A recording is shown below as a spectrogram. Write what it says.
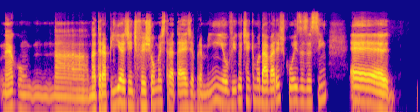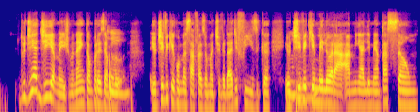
né, com, na, na terapia, a gente fechou uma estratégia para mim e eu vi que eu tinha que mudar várias coisas, assim, é, do dia a dia mesmo, né? Então, por exemplo, Sim. eu tive que começar a fazer uma atividade física, eu uhum. tive que uhum. melhorar a minha alimentação,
